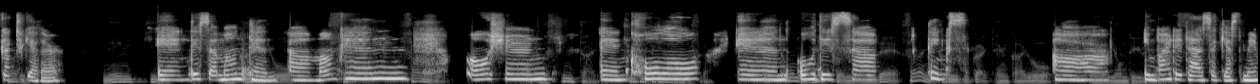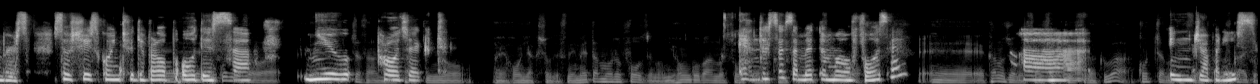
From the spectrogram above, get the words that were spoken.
got together. And this uh, mountain, uh, mountain, ocean, and coral, and all these uh, things are invited as a guest members. So she's going to develop all this uh, new project. And this is a metamorphose uh, in Japanese.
